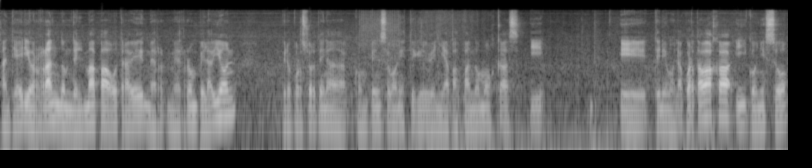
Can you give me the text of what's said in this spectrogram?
antiaéreo random del mapa otra vez me, rompe el avión. Pero por suerte nada, compenso con este que venía paspando moscas y eh, tenemos la cuarta baja y con eso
